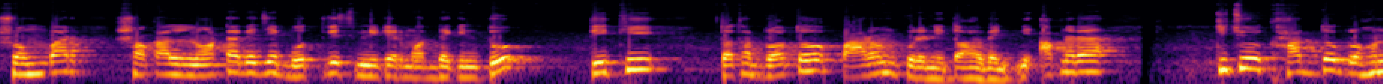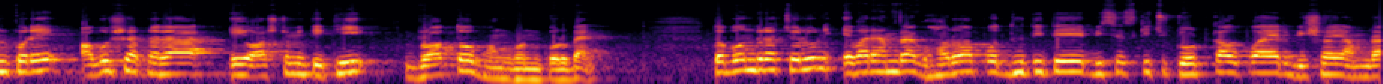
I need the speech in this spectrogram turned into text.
সোমবার সকাল নটা বেজে বত্রিশ মিনিটের মধ্যে কিন্তু তিথি তথা ব্রত পালন করে নিতে হবে। আপনারা কিছু খাদ্য গ্রহণ করে অবশ্যই আপনারা এই অষ্টমী তিথি ব্রত ভঙ্গন করবেন। তো বন্ধুরা চলুন, এবারে আমরা ঘরোয়া পদ্ধতিতে বিশেষ কিছু টোটকা উপায়ের বিষয়ে আমরা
